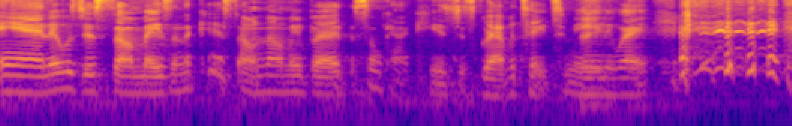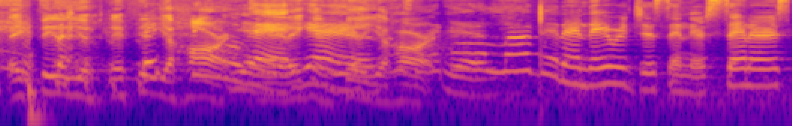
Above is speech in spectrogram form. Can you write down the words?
and it was just so amazing. The kids don't know me, but some kind of kids just gravitate to me They- anyway. They feel your they feel your heart. feel yeah, they can feel your I heart. like, oh, I love it, and they were just in their centers,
